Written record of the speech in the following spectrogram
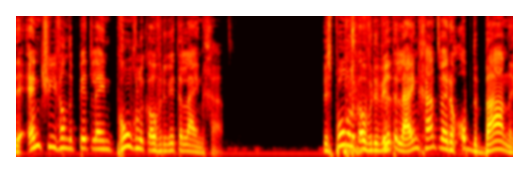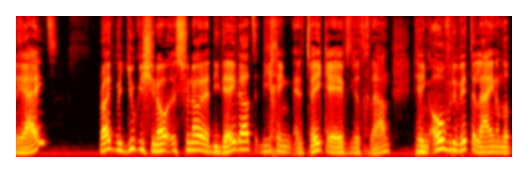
de entry van de pitlane per ongeluk over de witte lijn gaat. Dus per ongeluk over de witte lijn gaat, terwijl je nog op de baan rijdt. Right, met Yuki Tsuno- Tsunoda, die deed dat. Die ging, en twee keer heeft hij dat gedaan. Die ging over de witte lijn, omdat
